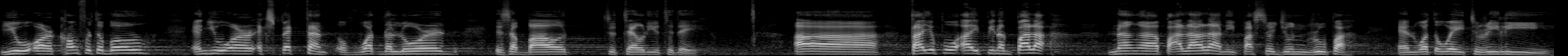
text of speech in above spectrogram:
you are comfortable, and you are expectant of what the Lord is about to tell you today. Ah, tayo po ay pinagpala ng ah, paalala ni Pastor Jun Rupa. And what a way to really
